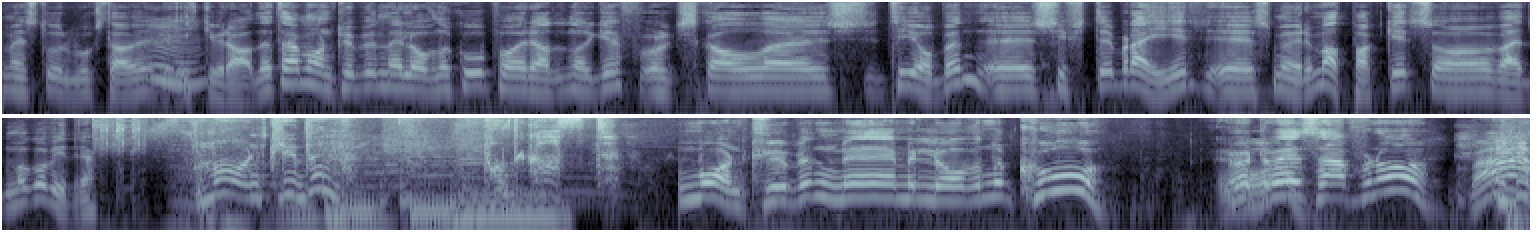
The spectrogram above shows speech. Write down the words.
med store bokstaver. Ikke bra. Dette er Morgenklubben med Loven og Co. på Radio Norge. Folk skal uh, til jobben, Uh, skifte bleier, uh, smøre matpakker, så verden må gå videre. Morgenklubben. Podkast. Morgenklubben med, med Loven og Co. Hørte du hva jeg sa for noe? Hva?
